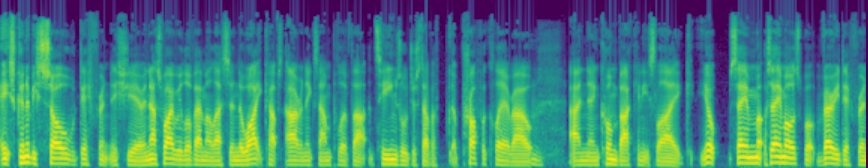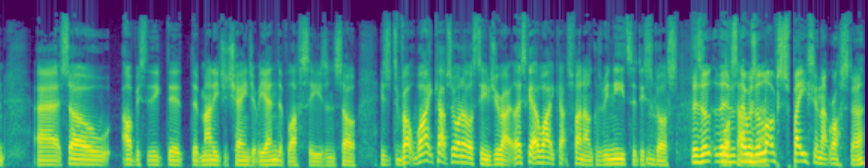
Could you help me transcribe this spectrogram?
it's going to be so different this year, and that's why we love MLS. And the Whitecaps are an example of that. Teams will just have a, a proper clear out, and then come back, and it's like, yep, same same us, but very different. Uh, so obviously the the manager change at the end of last season. So it's Whitecaps are one of those teams. You're right. Let's get a Whitecaps fan on because we need to discuss. There's a, there was a lot of space in that roster.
